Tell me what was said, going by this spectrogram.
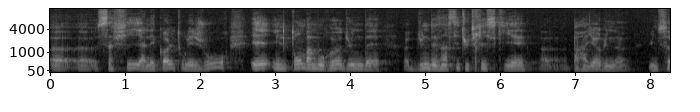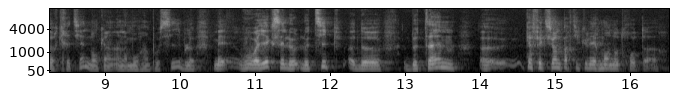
euh, sa fille à l'école tous les jours et il tombe amoureux d'une des, des institutrices qui est par ailleurs une, une sœur chrétienne, donc un, amour impossible. Mais vous voyez que c'est le, type de, thème qu'affectionne particulièrement notre auteur.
